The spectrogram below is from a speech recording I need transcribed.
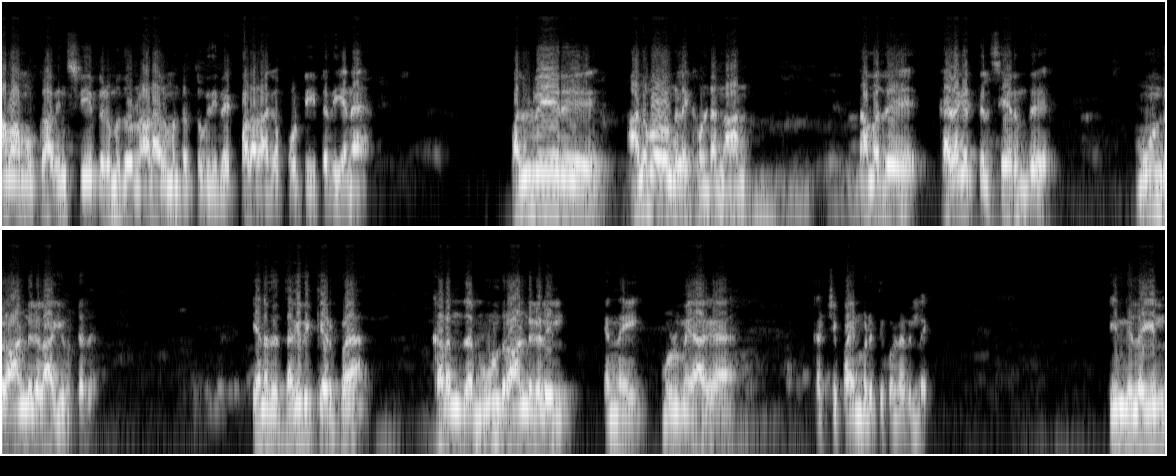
அமமுகவின் ஸ்ரீபெரும்புதூர் நாடாளுமன்ற தொகுதி வேட்பாளராக போட்டியிட்டது என பல்வேறு அனுபவங்களை கொண்ட நான் நமது கழகத்தில் சேர்ந்து மூன்று ஆண்டுகள் ஆகிவிட்டது. எனது தகுதிக்கேற்ப கடந்த மூன்று ஆண்டுகளில் என்னை முழுமையாக கட்சி பயன்படுத்திக் கொள்ளவில்லை. இந்நிலையில்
